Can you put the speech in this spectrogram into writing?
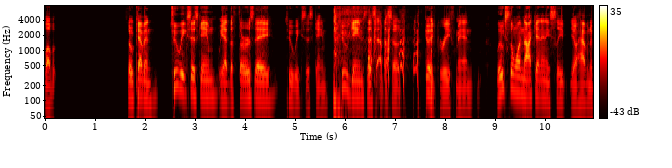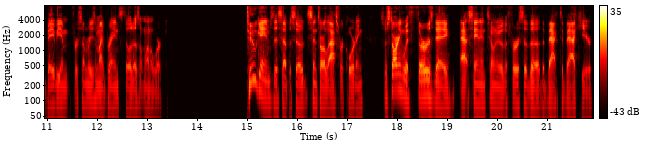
Love it. So, Kevin, two weeks this game. We had the Thursday, two weeks this game, two games this episode. Good grief, man. Luke's the one not getting any sleep, you know, having a baby, and for some reason my brain still doesn't want to work. Two games this episode since our last recording. So starting with Thursday at San Antonio, the first of the the back to back here.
